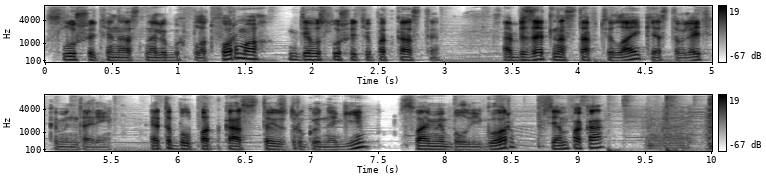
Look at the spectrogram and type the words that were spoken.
Слушайте нас на любых платформах, где вы слушаете подкасты. Обязательно ставьте лайки и оставляйте комментарии. Это был подкаст «Стою с другой ноги». С вами был Егор. Всем пока. Пока.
